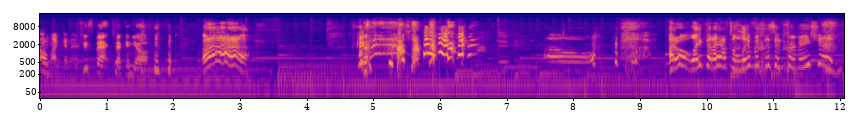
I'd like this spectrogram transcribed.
Oh my goodness. She's fact checking y'all. Ah! Oh. I don't like that I have to live with this information.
